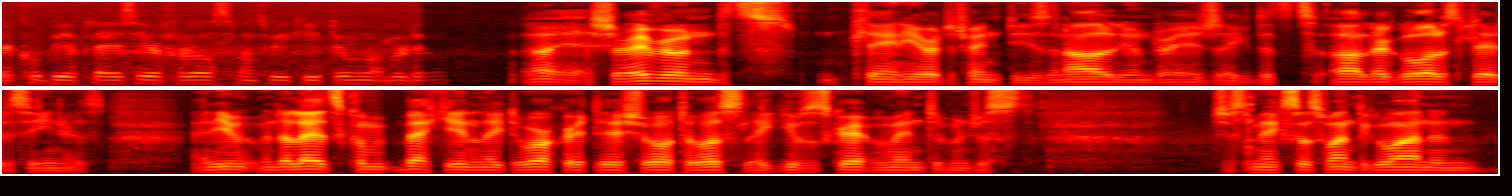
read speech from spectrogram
there could be a place here for us once we keep doing what we're doing. Oh yeah, sure. Everyone that's playing here at the twenties and all the underage, like that's all their goal is to play the seniors. And even when the lads come back in, like the work rate they show to us, like gives us great momentum and just just makes us want to go on and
